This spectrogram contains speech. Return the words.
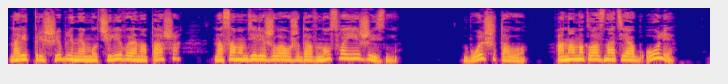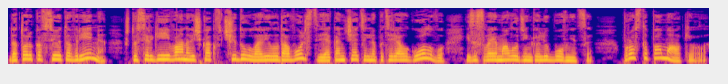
на вид пришибленная, молчаливая Наташа на самом деле жила уже давно своей жизнью. Больше того, она могла знать и об Оле, да только все это время, что Сергей Иванович как в чаду ловил удовольствие и окончательно потерял голову из-за своей молоденькой любовницы, просто помалкивала,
